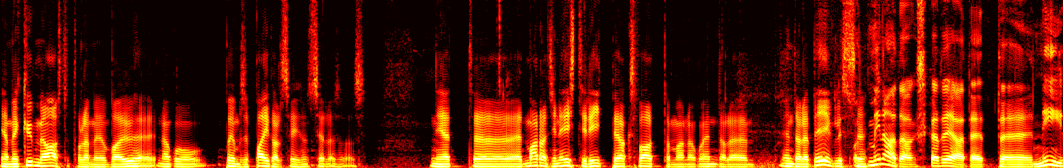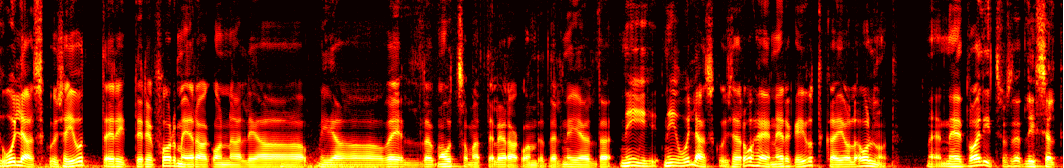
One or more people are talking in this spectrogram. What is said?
ja me kümme aastat oleme juba ühe, nagu põhimõtteliselt paigal seisnud selles osas nii et, eh, et ma arvan, siin Eesti riik peaks vaatama nagu endale, endale peeglisse. mina tahaks ka teada, et nii uljas kui see jutt, eriti Reformierakonnal ja, ja veel moodsamatel erakondadel nii-öelda, nii, nii uljas kui see roheenergia jutt ka ei ole olnud need valitsused lihtsalt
